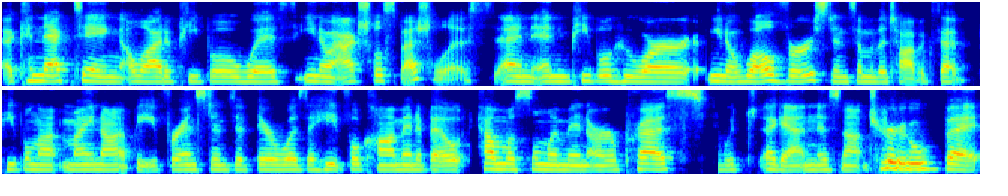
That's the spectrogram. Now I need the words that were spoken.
Uh, connecting a lot of people with you know actual specialists and and people who are you know well versed in some of the topics that people not might not be. For instance if there was a hateful comment about how muslim women are oppressed which again is not true but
